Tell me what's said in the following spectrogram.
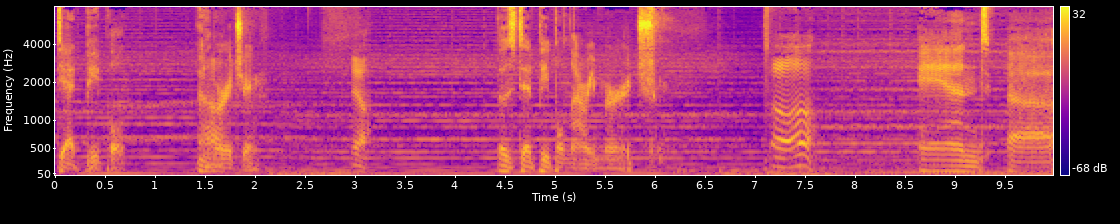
dead people emerging. Yeah. Those dead people now emerge. Uh, And uh,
